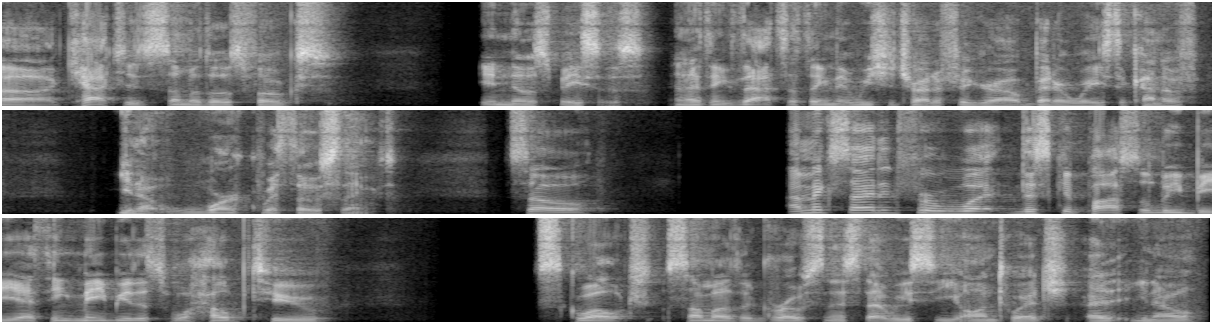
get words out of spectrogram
uh, catches some of those folks in those spaces and i think that's a thing that we should try to figure out better ways to kind of you know work with those things so I'm excited for what this could possibly be. I think maybe this will help to squelch some of the grossness that we see on Twitch. Uh, you know,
